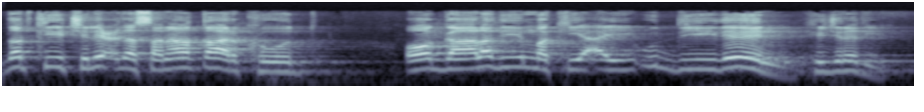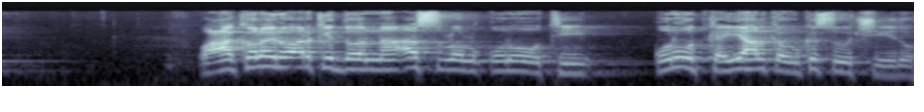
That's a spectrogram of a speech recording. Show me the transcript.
dadkii jilicda sanaa qaarkood oo gaaladii maki ay u diideen hijradii. Waxaa kaloo ynu arki doonnaa aslu lqunuuti qunuudka iyo halka uu ka soo jeedo.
